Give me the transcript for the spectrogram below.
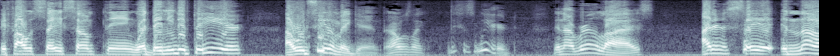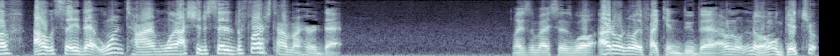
if I would say something what they needed to hear, I would see them again. And I was like, this is weird. Then I realized I didn't say it enough. I would say that one time. Well, I should have said it the first time I heard that. Like somebody says, "Well, I don't know if I can do that. I don't know. No, get your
